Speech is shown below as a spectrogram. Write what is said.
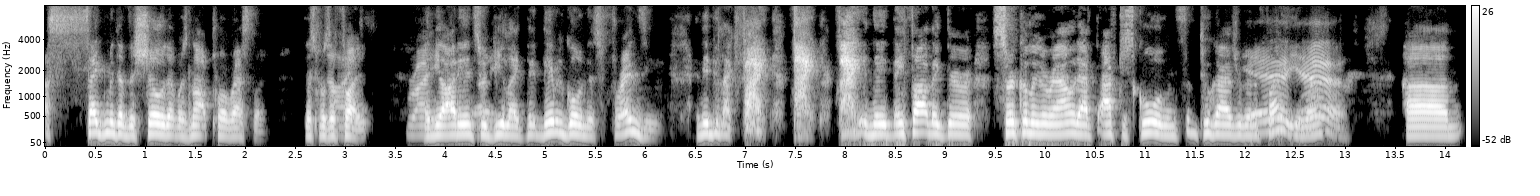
a segment of the show that was not pro wrestling. This was nice. a fight. Right. And the audience right. would be like, they, they, would go in this frenzy and they'd be like, fight, fight, fight. And they, they thought like they're circling around after, after school and some two guys were going to yeah, fight. yeah. Know? Um,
